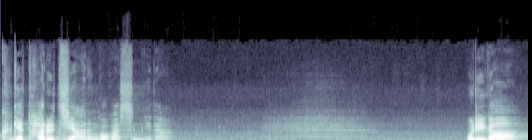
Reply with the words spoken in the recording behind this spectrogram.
크게 다르지 않은 것 같습니다. 우리가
